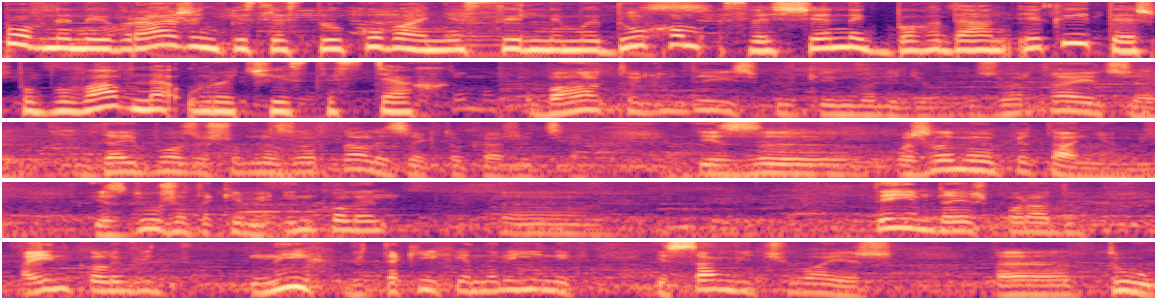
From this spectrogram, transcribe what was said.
Сповнений вражень після спілкування з сильними духом священник Богдан, який теж побував на урочистостях. Багато людей з спілки інвалідів звертаються, дай Боже, щоб не зверталися, як то кажеться, із е, важливими питаннями, із дуже такими інколи е, ти їм даєш пораду, а інколи від них, від таких енергійних, і сам відчуваєш ту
